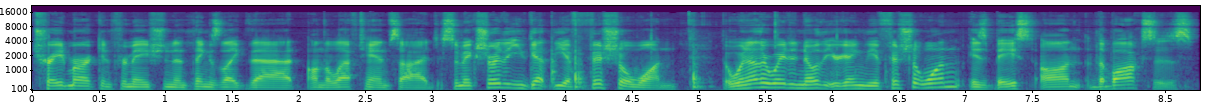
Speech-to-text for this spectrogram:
trademark information and things like that on the left-hand side. So make sure that you get the official one. The one other way to know that you're getting the official one is based on the boxes.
